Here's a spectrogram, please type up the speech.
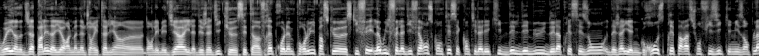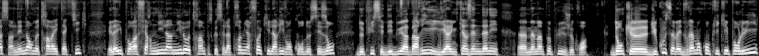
Oui, il en a déjà parlé d'ailleurs, le manager italien euh, dans les médias. Il a déjà dit que c'était un vrai problème pour lui parce que ce qui fait, là où il fait la différence, Conte, c'est quand il a l'équipe dès le début, dès la pré-saison. Déjà, il y a une grosse préparation physique qui est mise en place, un énorme travail tactique. Et là, il pourra faire ni l'un ni l'autre hein, parce que c'est la première fois qu'il arrive en cours de saison depuis ses débuts à Bari il y a une quinzaine d'années, euh, même un peu plus, je crois. Donc euh, du coup, ça va être vraiment compliqué pour lui.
